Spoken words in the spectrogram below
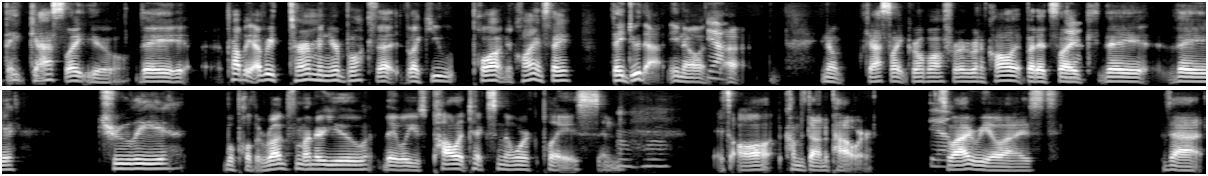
they gaslight you. They probably every term in your book that like you pull out in your clients, they they do that. You know, Yeah. uh, you know, gaslight, girl boss, whatever you want to call it. But it's Yeah. like they they truly will pull the rug from under you. They will use politics in the workplace, and Mhm. it's all it comes down to power. Yeah. So I realized that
